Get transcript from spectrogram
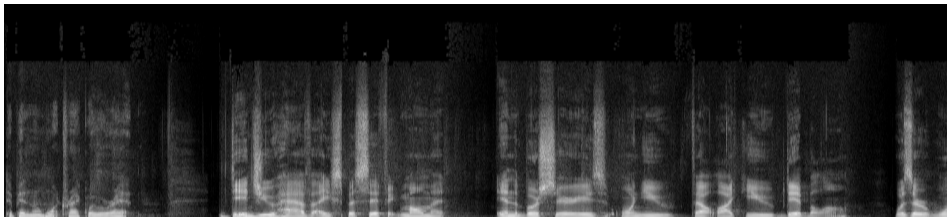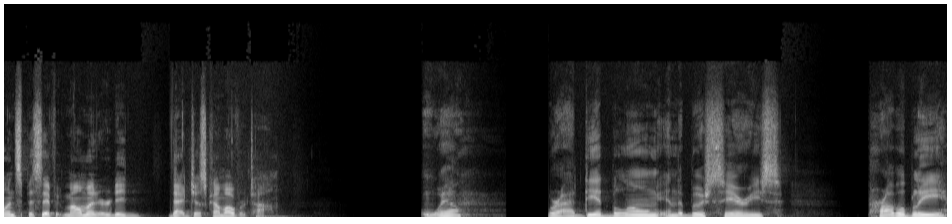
depending on what track we were at. Did you have a specific moment in the Busch series when you felt like you did belong? Was there one specific moment, or did that just come over time? Well, where I did belong in the Busch series, probably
